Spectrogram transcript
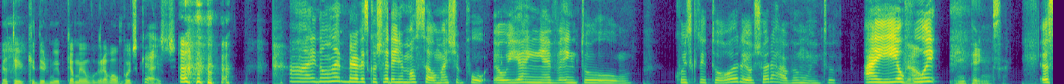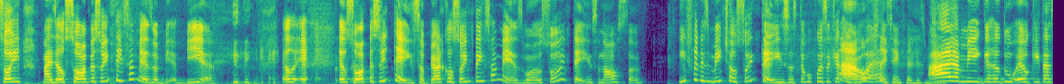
eu tenho que dormir porque amanhã eu vou gravar um podcast. Ai, não lembro a primeira vez que eu chorei de emoção, mas, tipo, eu ia em evento com escritor, eu chorava muito. Aí eu Não. fui. Intensa. Eu sou. Mas eu sou uma pessoa intensa mesmo, Bia. Eu, eu sou uma pessoa intensa. Pior que eu sou intensa mesmo. Eu sou intensa, nossa. Infelizmente, eu sou intensa. Se tem uma coisa que a Ah, Carol não é. sei se é infelizmente. Ai, amiga, eu não- eu, quem tá,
